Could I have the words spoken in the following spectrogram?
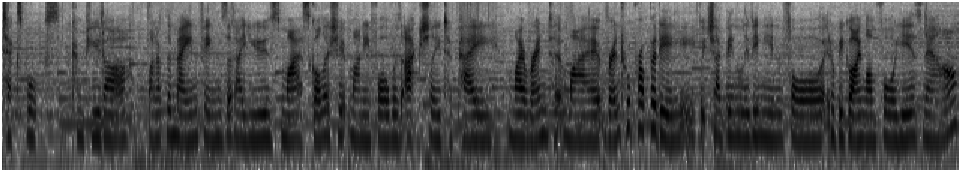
textbooks, computer. One of the main things that I used my scholarship money for was actually to pay my rent at my rental property, which I've been living in for, it'll be going on four years now.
